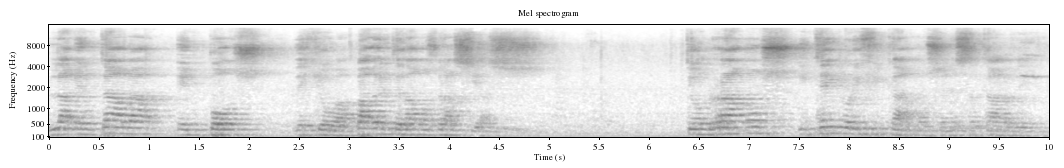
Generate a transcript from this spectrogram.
lamentaba en pos de Jehová. Padre, te damos gracias. Te honramos y te glorificamos en esta tarde.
